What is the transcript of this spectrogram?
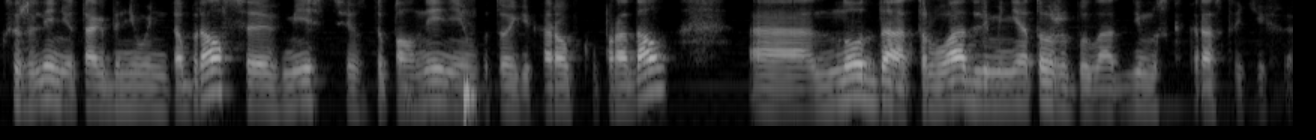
к сожалению, так до него не добрался. Вместе с дополнением в итоге коробку продал. А, но да, Труа для меня тоже было одним из как раз таких, э,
